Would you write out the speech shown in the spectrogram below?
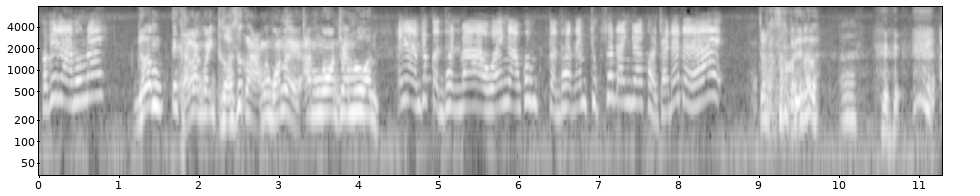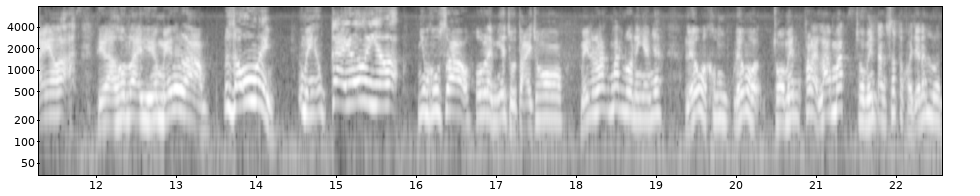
Có biết làm không đấy? Gớm cái khả năng của anh thừa sức làm cái món này Ăn ngon cho em luôn. Anh làm cho cẩn thận vào Anh làm không cẩn thận em trục xuất anh ra khỏi trái đất rồi đấy. Cho nó xuất khỏi đất rồi. Ừ anh em ạ thì là hôm nay thì nó mến nó làm nó giấu mình. Mình cũng cay lắm anh em ạ. Nhưng mà không sao hôm nay mình sẽ chủ tài cho mến nó lắc mắt luôn anh em nhé. Nếu mà không nếu mà cho mến phát lại lắc mắt cho mến tăng xuất ra khỏi trái đất luôn.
